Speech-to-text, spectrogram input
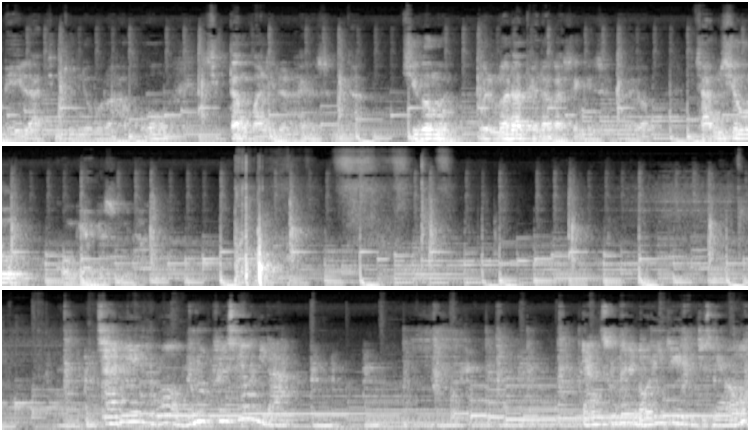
매일 아침 저녁으로 하고 식단 관리를 하였습니다. 지금은 얼마나 변화가 생겼을까요? 잠시 후 공개하겠습니다. 자리에 누워 무릎을 세웁니다. 양손을 머리 뒤에 대주세요.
